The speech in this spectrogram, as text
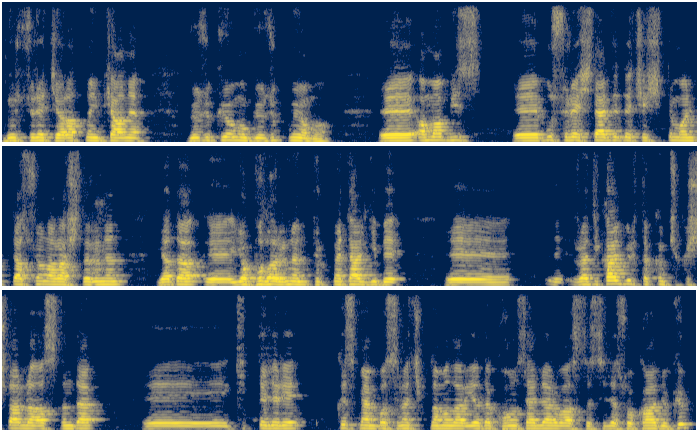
bir süreç yaratma imkanı gözüküyor mu, gözükmüyor mu? E, ama biz e, bu süreçlerde de çeşitli manipülasyon araçlarının ya da e, yapılarının Türk Metal gibi e, e, radikal bir takım çıkışlarla aslında e, kitleleri kısmen basın açıklamalar ya da konserler vasıtasıyla sokağa döküp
